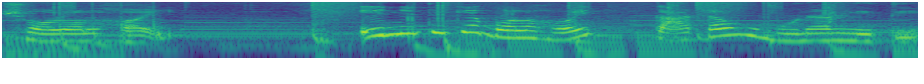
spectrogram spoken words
সরল হয়। এই নীতিকে বলা হয় কাটা ও বোনার নীতি।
